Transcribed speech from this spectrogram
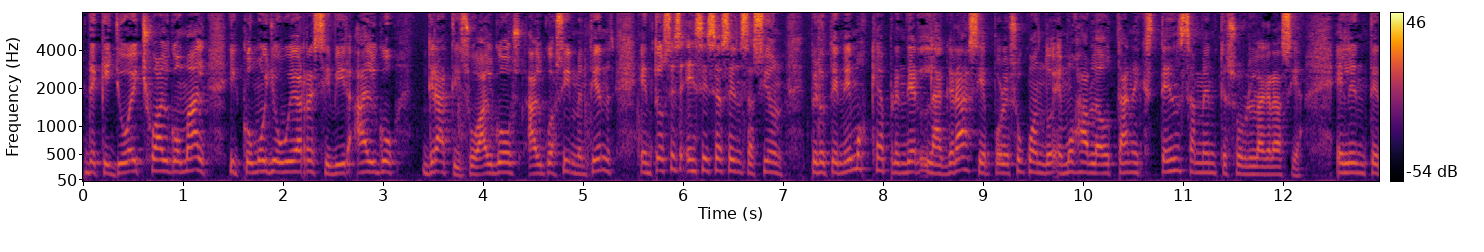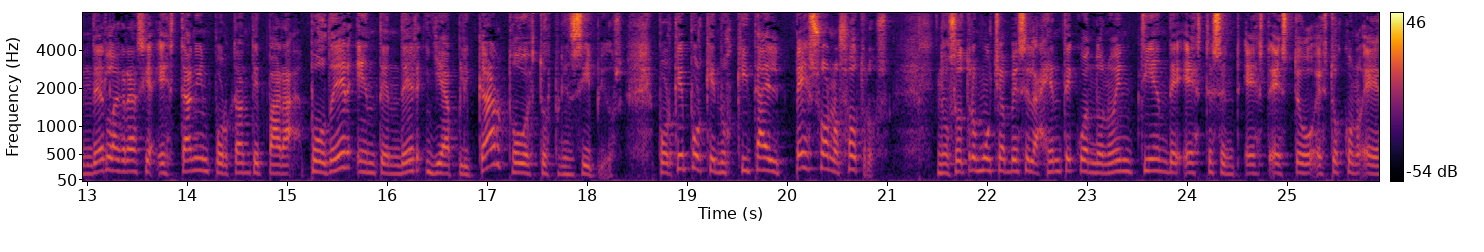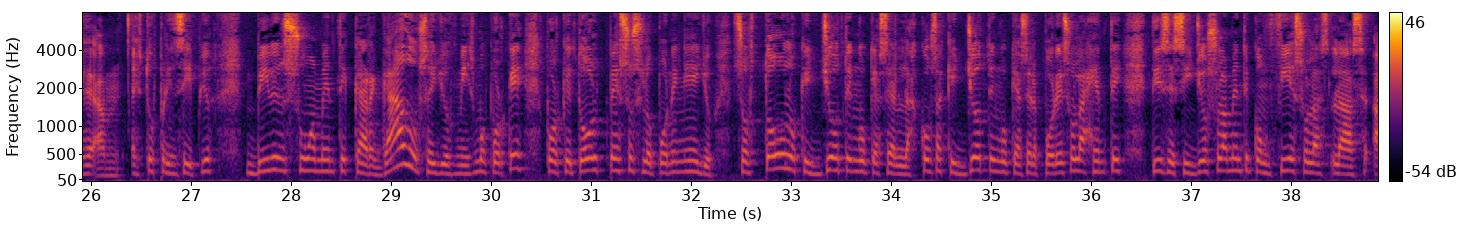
de que yo he hecho algo mal y cómo yo voy a recibir algo gratis o algo, algo así, ¿me entiendes? Entonces es esa sensación, pero tenemos que aprender la gracia, por eso cuando hemos hablado tan extensamente sobre la gracia, el entender la gracia es tan importante para poder entender y aplicar todos estos principios. ¿Por qué? Porque nos quita el peso a nosotros. Nosotros muchas veces la gente cuando no entiende este, este esto, estos, eh, estos principios viven sumamente cargados ellos mismos ¿Por qué? Porque todo el peso se lo ponen ellos. Eso es todo lo que yo tengo que hacer, las cosas que yo tengo que hacer. Por eso la gente dice, si yo solamente confieso las, las,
